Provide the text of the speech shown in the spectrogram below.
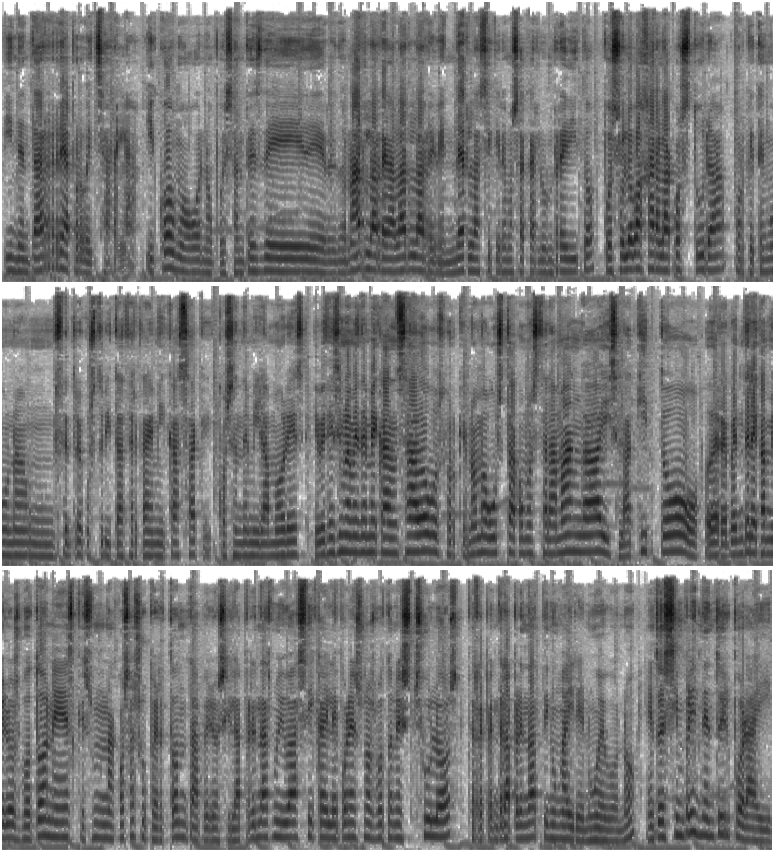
intentar reaprovecharla. ¿Y cómo? Bueno, pues antes de, donarla, regalarla, revenderla si queremos sacarle un rédito, pues suelo bajar a la costura porque tengo un centro de costurita cerca de mi casa que cosen de mil amores. Y a veces simplemente me he cansado pues porque no me gusta cómo está la manga y se la quito o, de repente le cambio los botones, que es una cosa súper tonta, pero si la prenda es muy básica y le pones unos botones chulos, de repente la prenda tiene un aire nuevo, ¿no? Entonces siempre intento ir por ahí.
